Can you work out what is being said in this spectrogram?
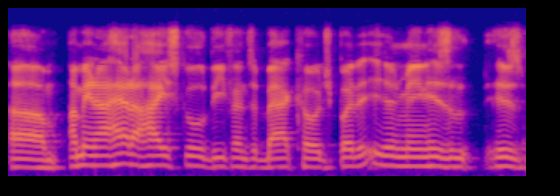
um, I mean, I had a high school defensive back coach, but I mean his his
